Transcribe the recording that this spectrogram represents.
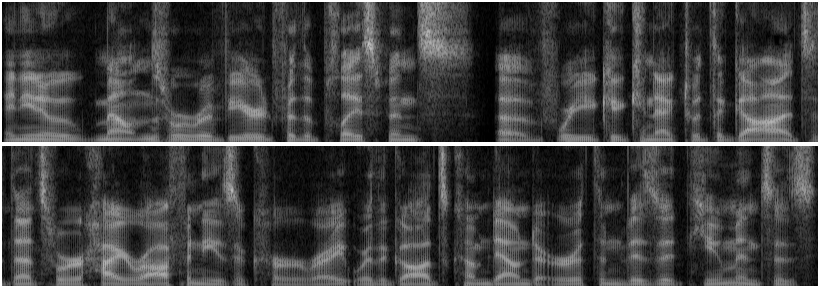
And you know, mountains were revered for the placements of where you could connect with the gods. That's where hierophanies occur, right? Where the gods come down to earth and visit humans. Is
